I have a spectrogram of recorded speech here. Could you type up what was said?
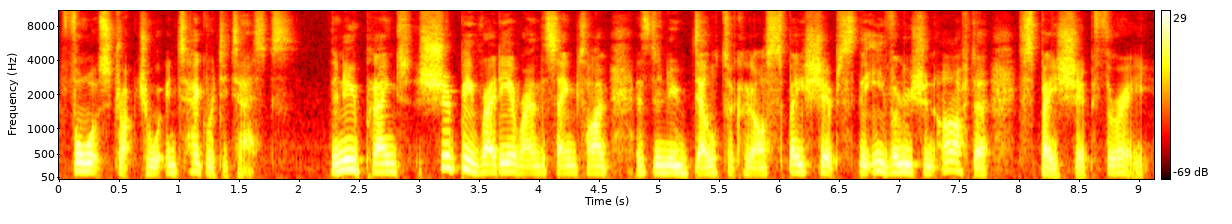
for structural integrity tests. The new planes should be ready around the same time as the new Delta-class spaceships, the evolution after Spaceship 3.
